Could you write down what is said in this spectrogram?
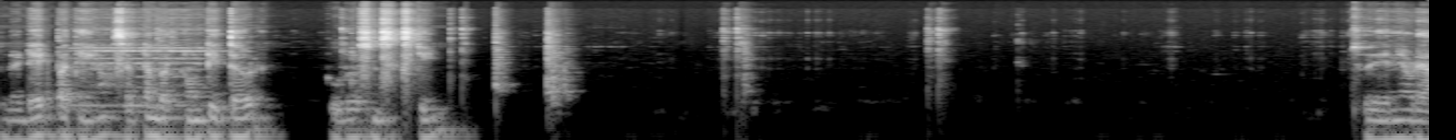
இந்த டேட் பார்த்தீங்கன்னா September twenty third two thousand sixteen so என்னுடைய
